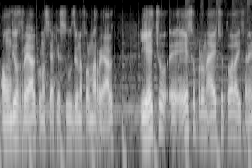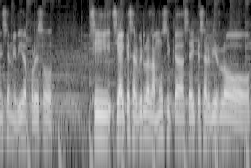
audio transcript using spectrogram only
a un Dios real, conocía a Jesús de una forma real. Y hecho, e, eso perdón, ha hecho toda la diferencia en mi vida, por eso si, si hay que servirlo en la música, si hay que servirlo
